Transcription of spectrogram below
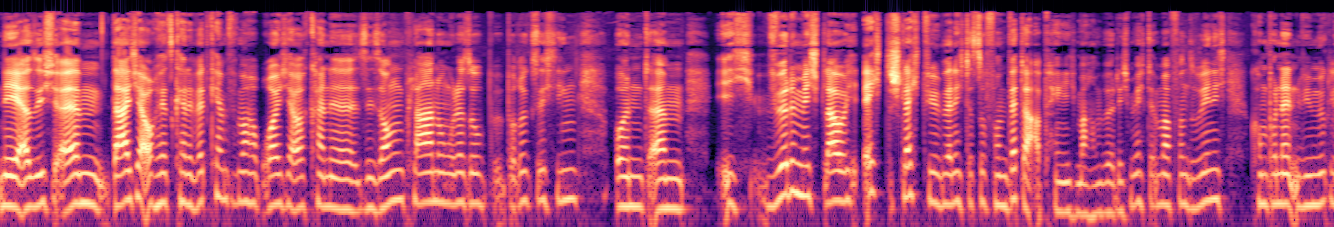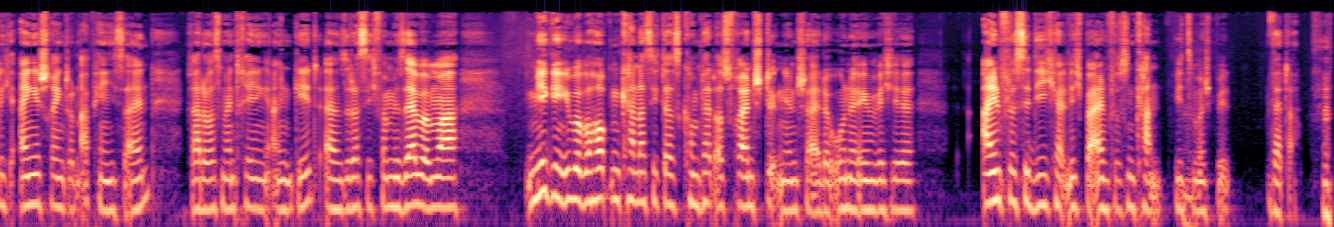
Nee, also ich, ähm, da ich ja auch jetzt keine Wettkämpfe mache, brauche ich ja auch keine Saisonplanung oder so berücksichtigen. Und ähm, ich würde mich, glaube ich, echt schlecht fühlen, wenn ich das so vom Wetter abhängig machen würde. Ich möchte immer von so wenig Komponenten wie möglich eingeschränkt und abhängig sein, gerade was mein Training angeht, äh, sodass ich von mir selber immer mir gegenüber behaupten kann, dass ich das komplett aus freien Stücken entscheide, ohne irgendwelche Einflüsse, die ich halt nicht beeinflussen kann, wie mhm. zum Beispiel Wetter.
